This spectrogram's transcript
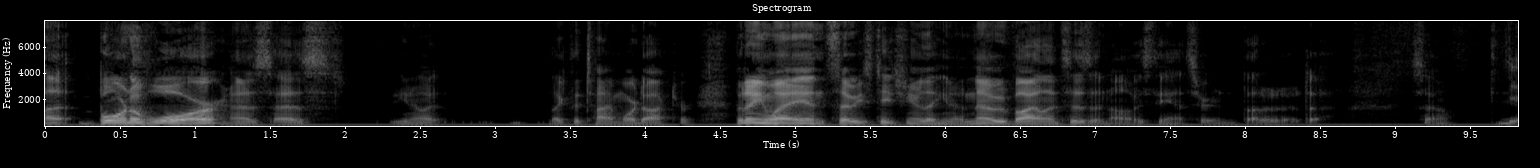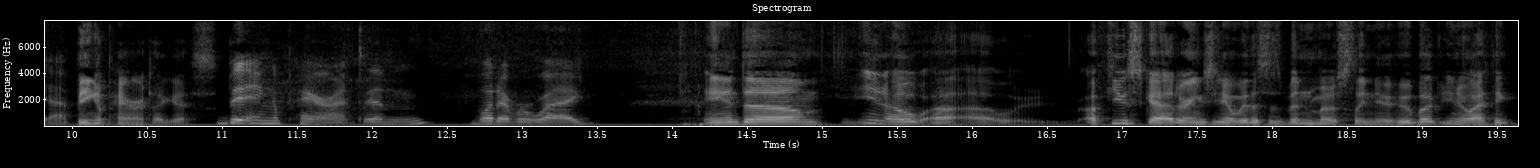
uh, born of war, as as you know, like the Time War Doctor. But anyway, and so he's teaching her that you know, no, violence isn't always the answer, and da da da da. So yeah, being a parent, I guess, being a parent in whatever way. and um, you know, uh, a few scatterings. You know, this has been mostly New Who, but you know, I think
